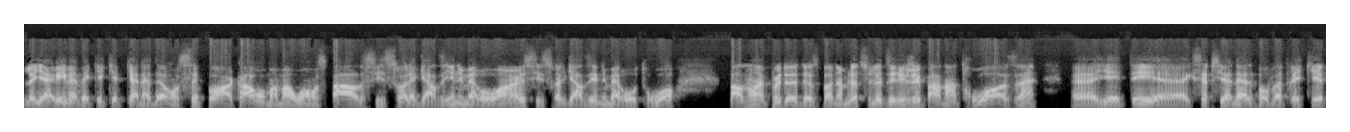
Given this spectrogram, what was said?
Là, il arrive avec l'équipe Canada. On ne sait pas encore au moment où on se parle s'il sera le gardien numéro un, s'il sera le gardien numéro trois. Parle-nous un peu de, ce bonhomme-là. Tu l'as dirigé pendant trois ans. Euh, il a été euh, exceptionnel pour votre équipe.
